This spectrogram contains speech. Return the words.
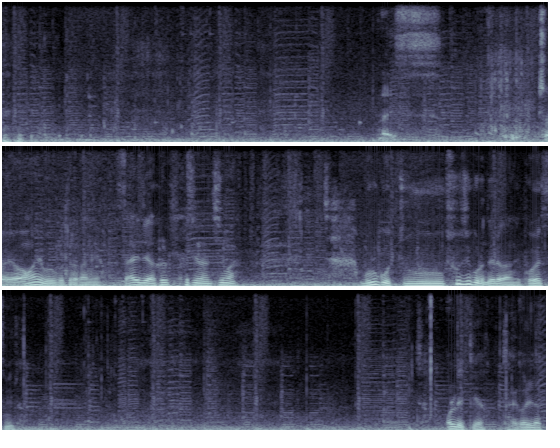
나이스. 조용하게 물고 들어가네요. 사이즈가 그렇게 크진 않지만. 자 물고 쭉 수직으로 내려가는 게 보였습니다. 자 올릴게요. 잘 걸렸다.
